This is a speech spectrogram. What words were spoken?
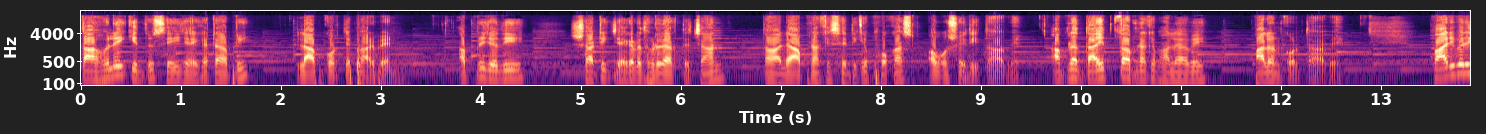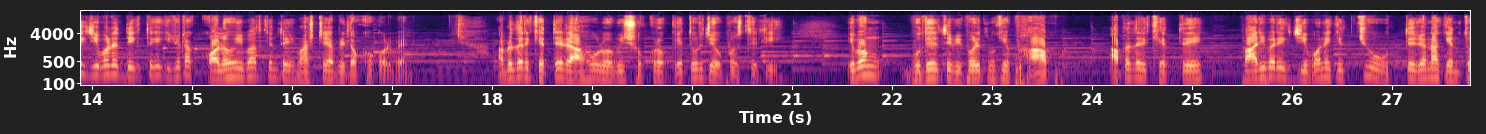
তাহলেই কিন্তু সেই জায়গাটা আপনি লাভ করতে পারবেন। আপনি যদি সঠিক জায়গাটা ধরে রাখতে চান, তাহলে আপনাকে সেদিকে ফোকাস অবশ্যই দিতে হবে। আপনার দায়িত্ব আপনাকে ভালোভাবে পালন করতে হবে। পারিবারিক জীবনের দিক থেকে কিছুটা কলহ বিবাদ কিন্তু এই মাসটি আপনি লক্ষ্য করবেন। আপনাদের ক্ষেত্রে রাহু, রবি, শুক্র, কেতুর যে উপস্থিতি এবং বুধের যে বিপরীতমুখী ভাব, আপনাদের ক্ষেত্রে পারিবারিক জীবনে কিছু উত্তেজনা কিন্তু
